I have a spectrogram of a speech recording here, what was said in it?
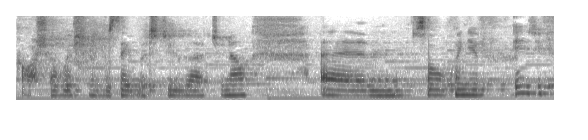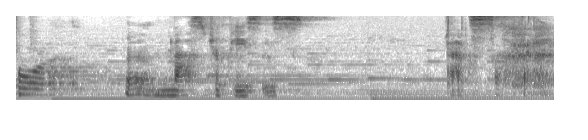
gosh, I wish I was able to do that, you know. Um, so when you've 84 masterpieces, that's something.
